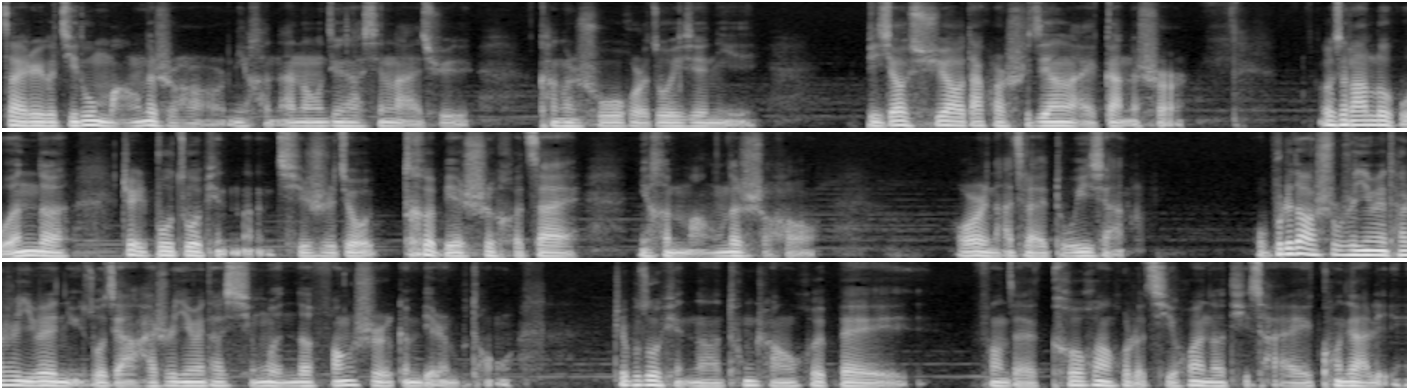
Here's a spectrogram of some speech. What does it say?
在这个极度忙的时候，你很难能静下心来去看看书，或者做一些你比较需要大块时间来干的事儿。厄修拉·勒古恩的这部作品呢，其实就特别适合在你很忙的时候，偶尔拿起来读一下。我不知道是不是因为她是一位女作家，还是因为她行文的方式跟别人不同。这部作品呢，通常会被放在科幻或者奇幻的题材框架里。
